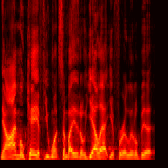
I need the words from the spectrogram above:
Now, I'm okay if you want somebody that'll yell at you for a little bit,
